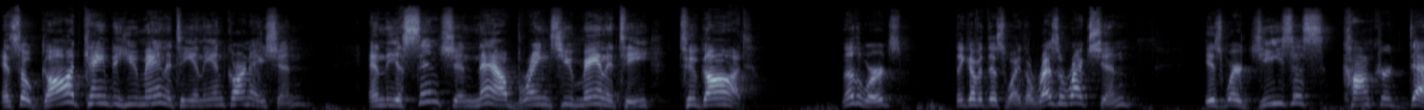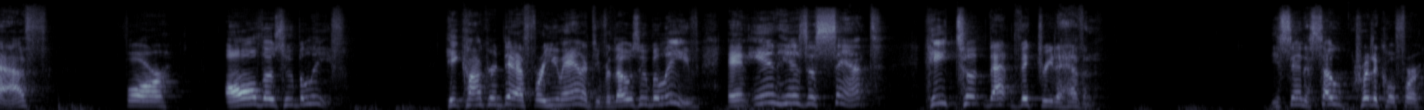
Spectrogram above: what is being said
And so God came to humanity in the incarnation, and the ascension now brings humanity to God. In other words, think of it this way the resurrection is where Jesus conquered death for all those who believe. He conquered death for humanity, for those who believe. And in his ascent, he took that victory to heaven. The ascent is so critical for,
